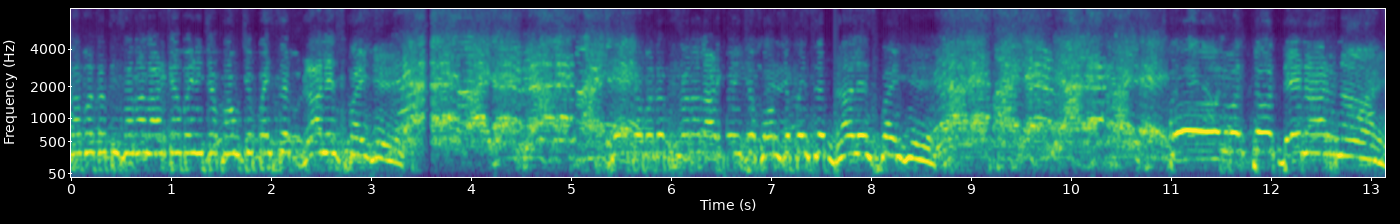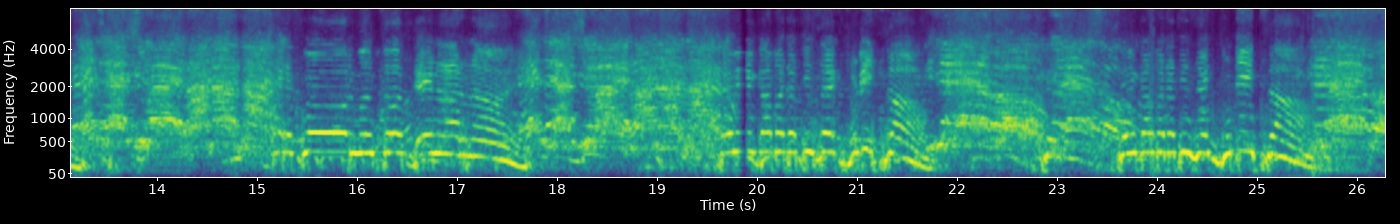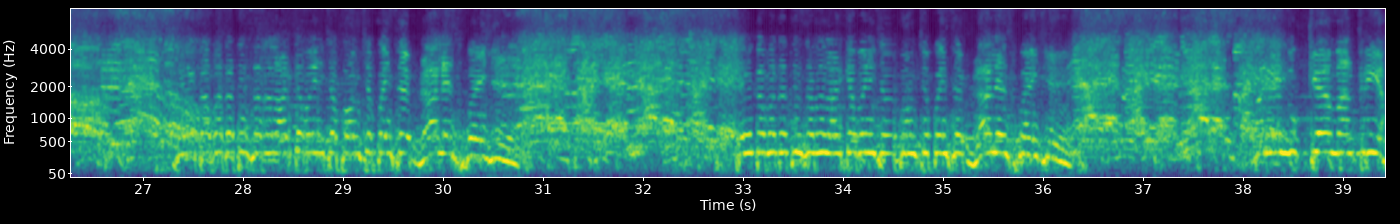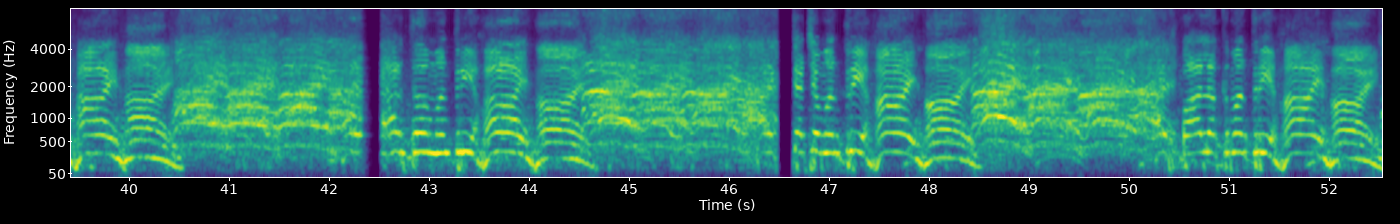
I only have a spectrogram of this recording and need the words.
एका मदतीसाठी लाडक्या बहिणीच्या फॉर्मचे पैसे मिळालेच पाहिजे. एका मदतीसाठी लाडक्या बहिणीच्या फॉर्मचे पैसे मिळालेच पाहिजे. कोण म्हणतो देणार नाही? कोण म्हणतो देणार नाही? सेविका मदतीचा एक झुटीचा सेविका मदतीचा एक झुटीचा सेविका मदतीसाठी लाडक्या बहिणीच्या फॉर्मचे पैसे मिळालेच पाहिजे. सेविका मदतीसाठी लाडक्या बहिणीच्या फॉर्मचे पैसे मिळालेच पाहिजे. मुख्यमंत्री हाय हाय. अर्थमंत्री हाय हाय. त्याचे मंत्री हाय हाय. पालकमंत्री हाय हाय.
